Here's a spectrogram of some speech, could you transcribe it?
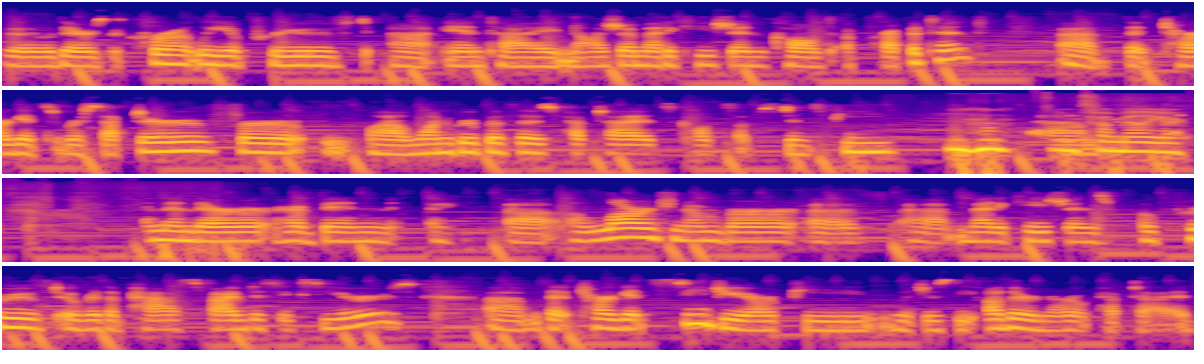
So there's a currently approved uh, anti-nausea medication called aprepitant uh, that targets a receptor for uh, one group of those peptides called substance P. Mm-hmm. I'm um, familiar. And then there have been a, uh, a large number of uh, medications approved over the past five to six years um, that target CGRP, which is the other neuropeptide.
